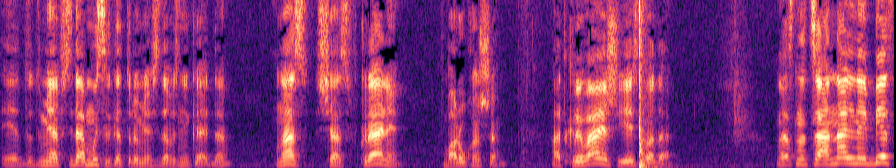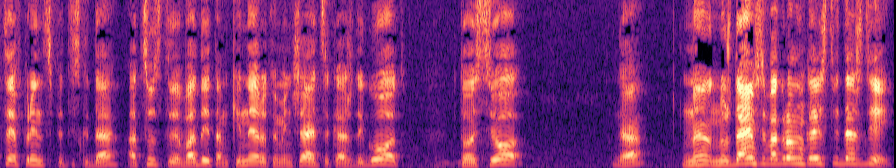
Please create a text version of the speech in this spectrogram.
И тут у меня всегда мысль, которая у меня всегда возникает, да? У нас сейчас в кране, Барухаша, открываешь, есть вода. У нас национальное бедствие, в принципе, так сказать, да? Отсутствие воды, там, кинерут уменьшается каждый год – то все, да, мы нуждаемся в огромном количестве дождей.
